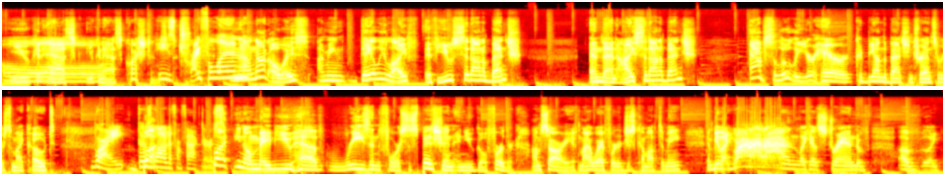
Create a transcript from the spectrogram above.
you can ask you can ask questions. He's trifling. Now, not always. I mean, daily life, if you sit on a bench and then I sit on a bench, absolutely your hair could be on the bench and transfers to my coat. right. There's But- a lot of different factors. But, you know, maybe you have reason for suspicion and you go further. I'm sorry, if my wife were to just come up to me and be like, "Rah, rah, rah," and like a strand of, of like,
